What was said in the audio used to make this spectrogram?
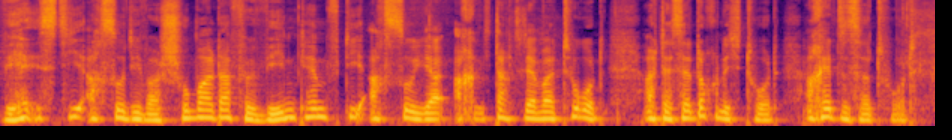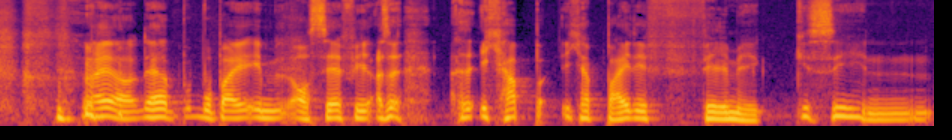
wer ist die? Ach so, die war schon mal da, für wen kämpft die? Ach so, ja, ach, ich dachte, der war tot. Ach, der ist ja doch nicht tot. Ach, jetzt ist er tot. Naja, ja, wobei eben auch sehr viel, also, also ich habe ich hab beide Filme gesehen.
